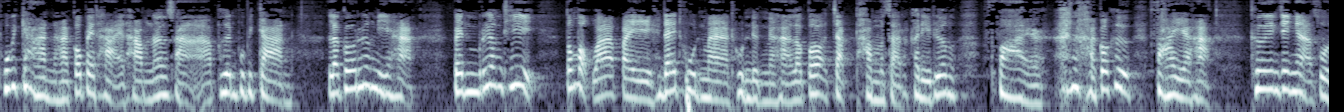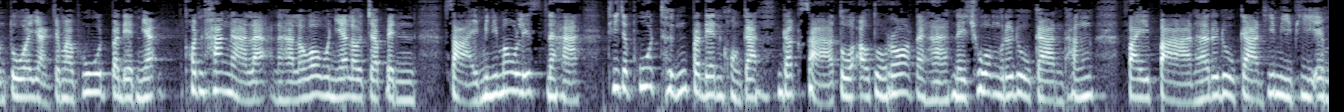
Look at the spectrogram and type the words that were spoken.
ผู้พิการนะคะก็ไปถ่ายทำนักศึกษาเพื่อนผู้พิการ แล้วก็เรื่องนี้ค่ะเป็นเรื่องที่ต้องบอกว่าไปได้ทุนมาทุนหนึ่งนะคะแล้วก็จัดทำสารคดีเรื่อง fire นะคะก็คือไฟอะค่ะ คือจริงๆอะส่วนตัวอยากจะมาพูดประเด็นเนี้ยค่อนข้างนานแล้วนะคะ แล้วก็วันนี้เราจะเป็นสาย minimalist นะคะ ที่จะพูดถึงประเด็นของการรักษาตัวเอาตัวรอดนะคะ ในช่วงฤดูกาลทั้งไฟป่านะคะฤดูกาลที่มี PM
